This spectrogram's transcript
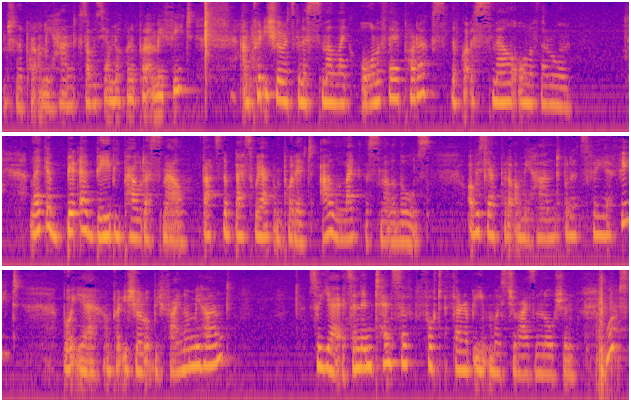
I'm just going to put it on my hand because obviously I'm not going to put it on my feet. I'm pretty sure it's going to smell like all of their products. They've got to smell all of their own. Like a bitter baby powder smell. That's the best way I can put it. I like the smell of those. Obviously I've put it on my hand, but it's for your feet. But yeah, I'm pretty sure it'll be fine on my hand. So yeah, it's an intensive foot therapy moisturising lotion. Whoops,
